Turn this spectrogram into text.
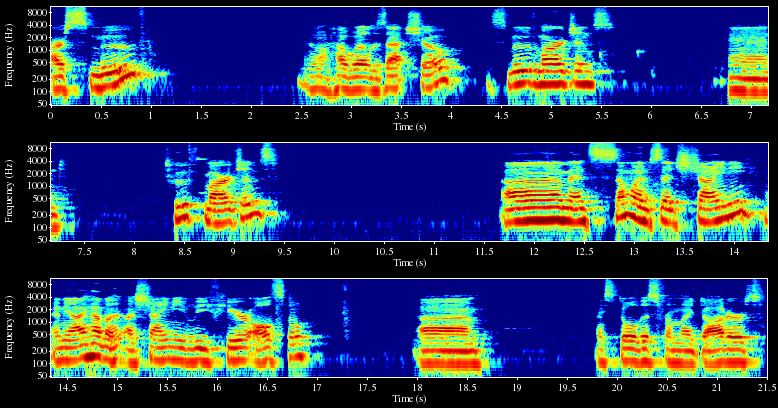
are smooth. I don't know how well does that show. Smooth margins and toothed margins. Um, and someone said shiny. I mean, I have a, a shiny leaf here also. Um, I stole this from my daughter's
